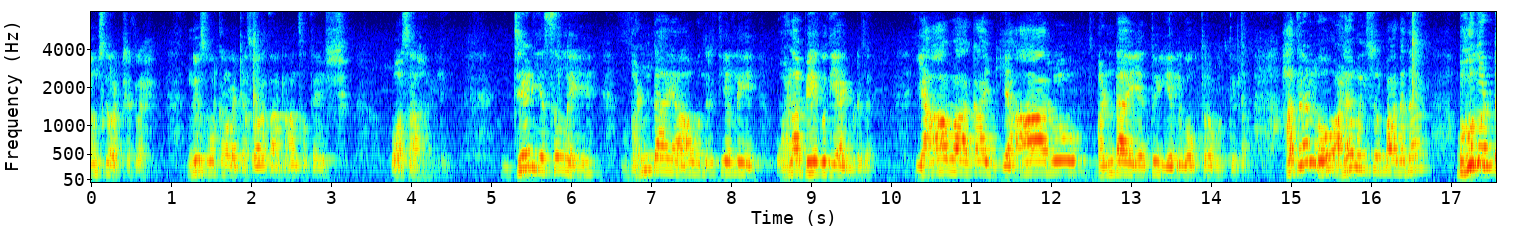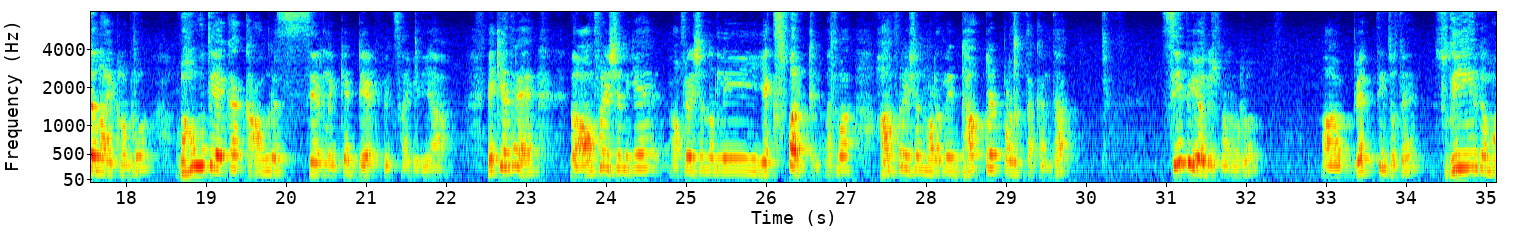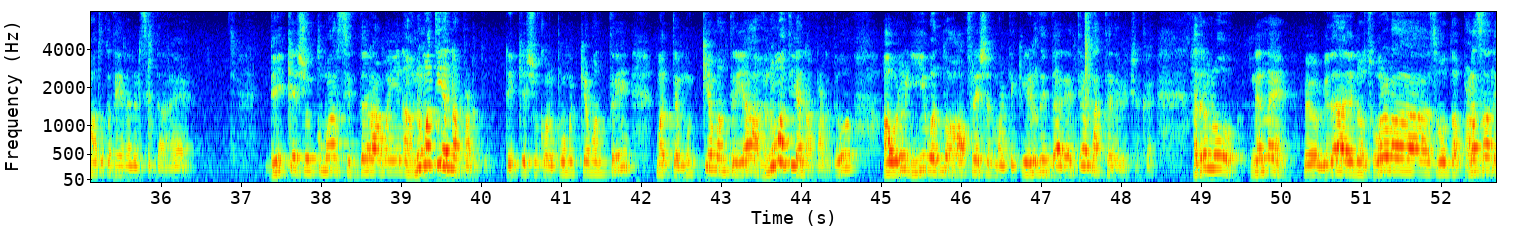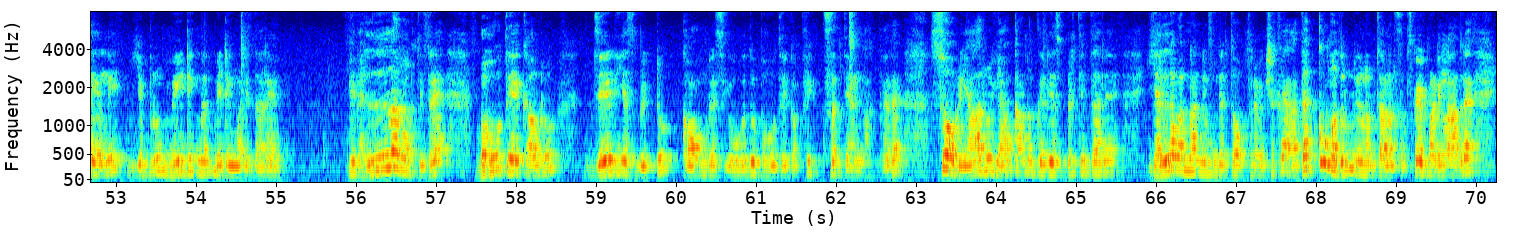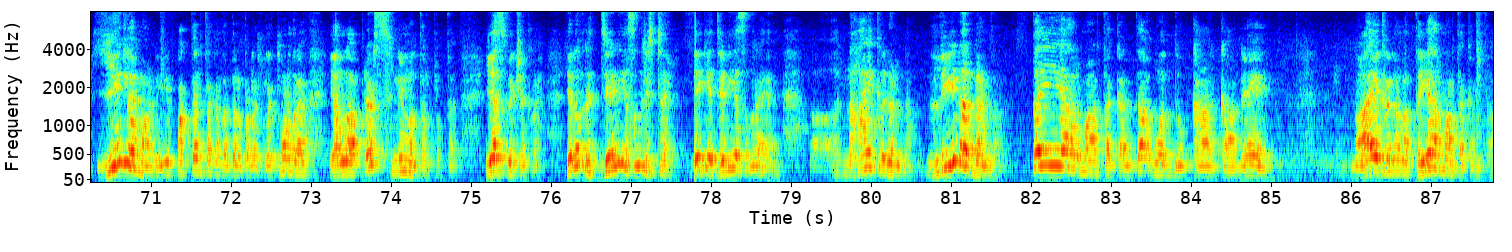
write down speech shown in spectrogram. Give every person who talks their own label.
Speaker 1: ನಮಸ್ಕಾರ ವೀಕ್ಷಕರೇ. News four ಕನ್ನಡಕ್ಕೆ ಸ್ವಾಗತ. ನಾನು ಸತೀಶ್ ಹೊಸಹಳ್ಳಿ. ಜೆ ಡಿ ಎಸ್ಸಲ್ಲಿ ಬಂಡಾಯ ಒಂದು ರೀತಿಯಲ್ಲಿ ಒಳ ಬೇಗುದಿಯಾಗಿಬಿಟ್ಟಿದೆ ಯಾವಾಗ ಯಾರು ಬಂಡಾಯ ಎದ್ದು ಎಲ್ಲಿಗೆ ಹೋಗ್ತಾರೋ ಗೊತ್ತಿಲ್ಲ. ಅದರಲ್ಲೂ ಹಳೆ ಮೈಸೂರು ಭಾಗದ ಬಹುದೊಡ್ಡ ನಾಯಕರೊಬ್ಬರು ಬಹುತೇಕ ಕಾಂಗ್ರೆಸ್ ಸೇರ್ಲಿಕ್ಕೆ ಡೇಟ್ ಫಿಕ್ಸ್ ಆಗಿದೆಯಾ? ಏಕೆಂದರೆ ಆಪರೇಷನ್ಗೆ ಆಪರೇಷನ್ನಲ್ಲಿ ಎಕ್ಸ್ಪರ್ಟ್ ಅಥವಾ ಆಪರೇಷನ್ ಮಾಡೋದ್ರಲ್ಲಿ ಡಾಕ್ಟ್ರೇಟ್ ಪಡೆದಿರ್ತಕ್ಕಂಥ ಸಿ ಪಿ ಯೋಗೇಶ್ವರ್ ಅವರು ಆ ವ್ಯಕ್ತಿ ಜೊತೆ ಸುದೀರ್ಘ ಮಾತುಕತೆಯನ್ನು ನಡೆಸಿದ್ದಾರೆ. ಡಿ ಕೆ ಶಿವಕುಮಾರ್ ಸಿದ್ದರಾಮಯ್ಯನ ಅನುಮತಿಯನ್ನ ಪಡೆದು, ಡಿ ಕೆ ಶಿವಕುಮಾರ್ ಉಪಮುಖ್ಯಮಂತ್ರಿ ಮತ್ತೆ ಮುಖ್ಯಮಂತ್ರಿಯ ಅನುಮತಿಯನ್ನ ಪಡೆದು ಅವರು ಈ ಒಂದು ಆಪರೇಷನ್ ಮಾಡಲಿಕ್ಕೆ ಇಳಿದಿದ್ದಾರೆ ಅಂತ ಹೇಳಲಾಗ್ತಾ ಇದೆ ವೀಕ್ಷಕರೇ. ಅದರಲ್ಲೂ ನಿನ್ನೆ, ವಿಧ, ಏನು ಸುವರ್ಣ ಸೌಧ ಪಡಸಾಲೆಯಲ್ಲಿ ಇಬ್ಬರು ಮೀಟಿಂಗ್ ಮೇಲೆ ಮೀಟಿಂಗ್ ಮಾಡಿದ್ದಾರೆ. ಇವೆಲ್ಲ ನೋಡ್ತಿದ್ರೆ ಬಹುತೇಕ ಅವರು ಜೆ ಡಿ ಎಸ್ ಬಿಟ್ಟು ಕಾಂಗ್ರೆಸ್ಗೆ ಹೋಗೋದು ಬಹುತೇಕ ಫಿಕ್ಸ್ ಅಂತ ಹೇಳಲಾಗ್ತಾ ಇದೆ. ಸೊ ಅವ್ರು ಯಾರು, ಯಾವ ಕಾರಣಕ್ಕೆ ಜೆ ಡಿ ಎಸ್ ಬಿಡ್ತಿದ್ದಾರೆ? ಎಲ್ಲವನ್ನ ನಿಮ್ಮ ಮುಂದಿರ್ತಾ ಹೋಗ್ತೀನಿ ವೀಕ್ಷಕರೇ. ಅದಕ್ಕೂ ಮೊದಲು ನೀವು ನಮ್ಮ ಚಾನಲ್ ಸಬ್ಸ್ಕ್ರೈಬ್ ಮಾಡಿಲ್ಲ ಅಂದರೆ ಈಗಲೇ ಮಾಡಿ ಪಕ್ಕದಲ್ಲಿರ್ತಕ್ಕಂಥ ಬೆಲ್ ಬಟನ್ ಕ್ಲಿಕ್ ಮಾಡಿದ್ರೆ ಎಲ್ಲ ಅಪ್ಡೇಟ್ಸ್ ನಿಮ್ಮನ್ನು ತಲುಪುತ್ತೆ. ಎಸ್ ವೀಕ್ಷಕರೇ, ಏನಂದ್ರೆ ಜೆ ಡಿ ಎಸ್ ಅಂದ್ರೆ ಇಷ್ಟ ಹೇಗೆ ಜೆ ಡಿ ಎಸ್ ಅಂದರೆ ನಾಯಕರುಗಳನ್ನ ಲೀಡರ್ಗಳನ್ನ ತಯಾರು ಮಾಡ್ತಕ್ಕಂಥ ಒಂದು ಕಾರ್ಖಾನೆ. ನಾಯಕರುಗಳನ್ನ ತಯಾರು ಮಾಡ್ತಕ್ಕಂಥ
